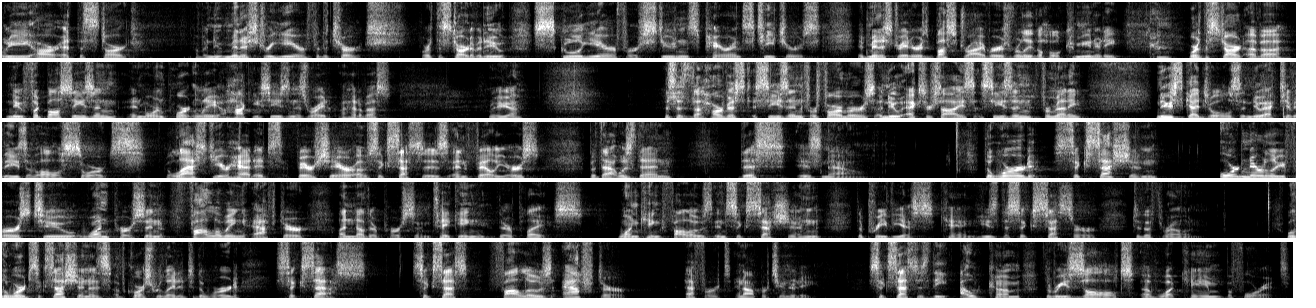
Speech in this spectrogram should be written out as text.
We are at the start of a new ministry year for the church. We're at the start of a new school year for students, parents, teachers, administrators, bus drivers, really the whole community. We're at the start of a new football season, and more importantly, a hockey season is right ahead of us. There you go. This is the harvest season for farmers, a new exercise season for many, new schedules and new activities of all sorts. Last year had its fair share of successes and failures, but that was then, this is now. The word succession ordinarily refers to one person following after another person, taking their place. One king follows in succession the previous king, he's the successor to the throne. Well, the word succession is, of course, related to the word success. Success follows after effort and opportunity. Success is the outcome, the result of what came before it.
